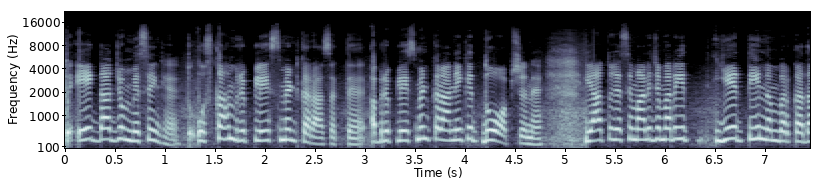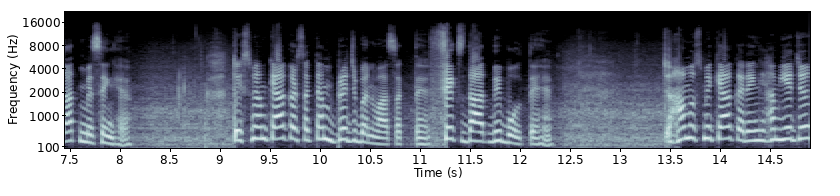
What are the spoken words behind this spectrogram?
तो एक दांत जो मिसिंग है तो उसका हम रिप्लेसमेंट करा सकते हैं। अब रिप्लेसमेंट कराने के दो ऑप्शन है। या तो जैसे मान लीजिए हमारे ये तीन नंबर का दांत मिसिंग है तो इसमें हम क्या कर सकते हैं? हम ब्रिज बनवा सकते हैं। फिक्स दांत भी बोलते हैं। हम उसमें क्या करेंगे? हम ये जो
